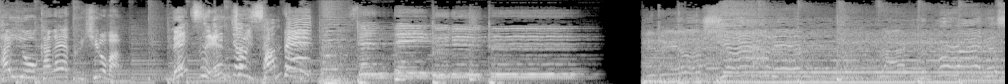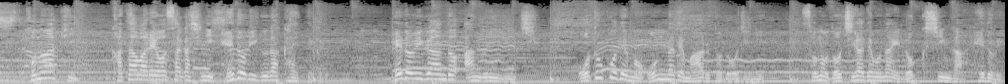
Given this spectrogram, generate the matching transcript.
太陽輝く広場。 Letツエンジョイ三平この秋片割れを探しにヘドウィグが帰ってくる。ヘドウィグアンドリーリンチ。男でも女でもあると同時にそのどちらでもないロックシンガーヘドウィグ。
